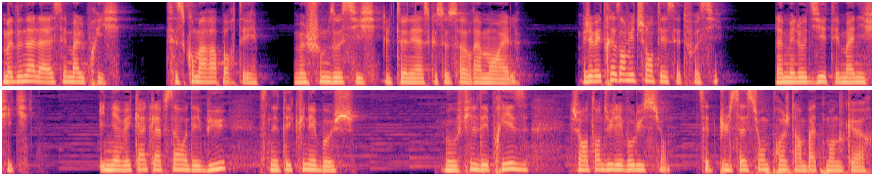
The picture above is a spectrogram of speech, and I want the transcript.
Madonna l'a assez mal pris. C'est ce qu'on m'a rapporté. Mushrooms aussi, il tenait à ce que ce soit vraiment elle. Mais j'avais très envie de chanter cette fois-ci. La mélodie était magnifique. Il n'y avait qu'un clavecin au début, ce n'était qu'une ébauche. Mais au fil des prises, j'ai entendu l'évolution, cette pulsation proche d'un battement de cœur.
